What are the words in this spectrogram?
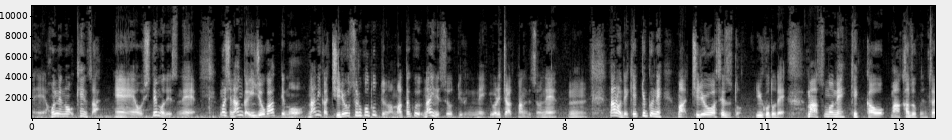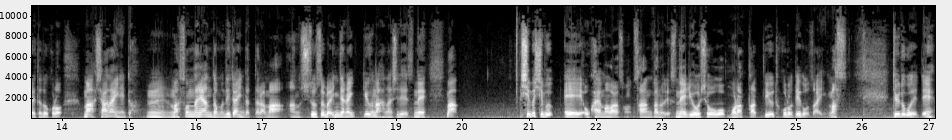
えー、骨の検査、えー、をしてもですね、もし何か異常があっても、何か治療することっていうのは全くないですよっていうふうにね、言われちゃったんですよね。うん。なので、結局ね、まあ、治療はせずということで、まあ、そのね、結果を、まあ、家族に伝えたところ、まあ、しゃあないねと。うん。まあ、そんなにあんたも出たいんだったら、まあ、あの、主張すればいいんじゃないっていうふうな話でですね、まあ、しぶしぶ、えー、岡山マラソン参加のですね、了承をもらったっていうところでございます。っていうところでね、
